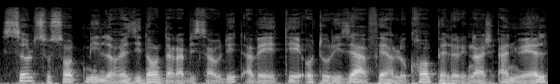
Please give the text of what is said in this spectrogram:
seuls 60 000 résidents d'Arabie saoudite avaient été autorisés à faire le grand pèlerinage annuel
